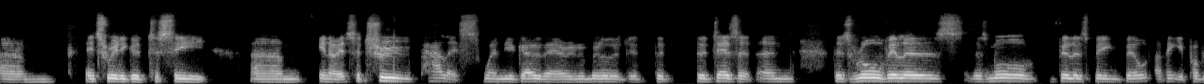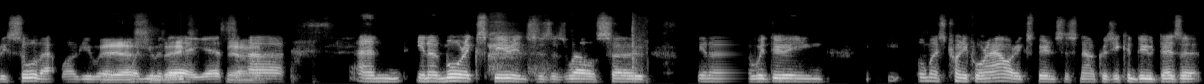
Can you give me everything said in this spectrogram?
Um, it's really good to see. Um, you know, it's a true palace when you go there in the middle of the, the, the desert, and there's royal villas. There's more villas being built. I think you probably saw that while you were Yes, when you were there. Yes, Yeah, yeah. Uh, and you know more experiences as well. So, you know, we're doing almost 24 hour experiences now because you can do desert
